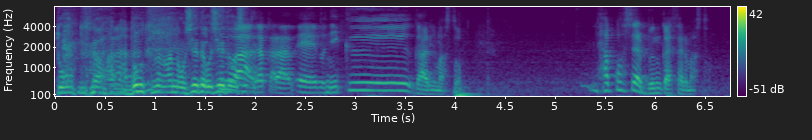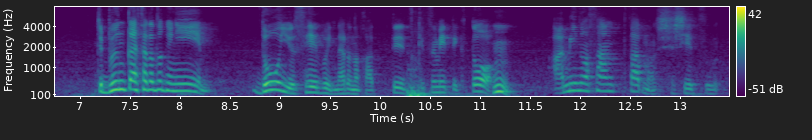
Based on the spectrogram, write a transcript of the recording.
どうつながるの？どうつながるの？教えて教えて肉教えてはだから、えー、と肉がありますと。発酵したら分解されますと。で分解された時にどういう成分になるのかって突き詰めていくと、うん。アミノ酸と多分脂質他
